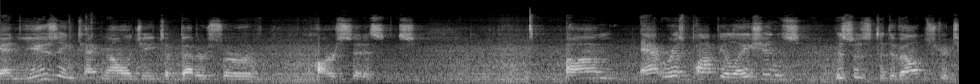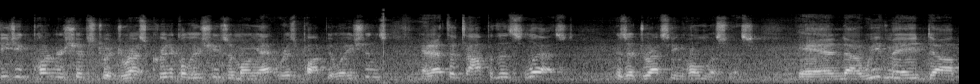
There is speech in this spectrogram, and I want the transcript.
and using technology to better serve our citizens. Um, at-risk populations. This was to develop strategic partnerships to address critical issues among at-risk populations. And at the top of this list is addressing homelessness. And uh, we've made uh,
